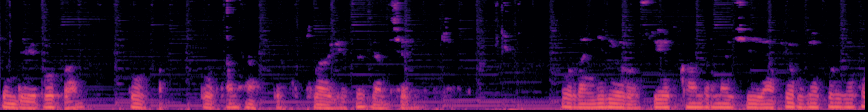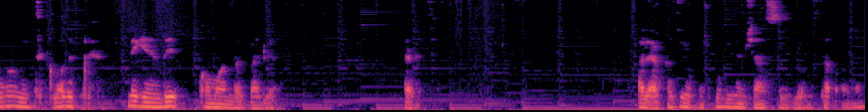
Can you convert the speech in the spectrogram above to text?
Şimdi buradan, buradan, buradan, ha, dur kutulara gireceğiz. Yanlış yere gittik. Buradan geliyoruz. Suya kandırma işi yapıyoruz, yapıyoruz, yapıyoruz ve tıkladık. Ne geldi? Komanda geldi. Evet. Alakası yokmuş. Bu bizim şanssızlığımız tamamen.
